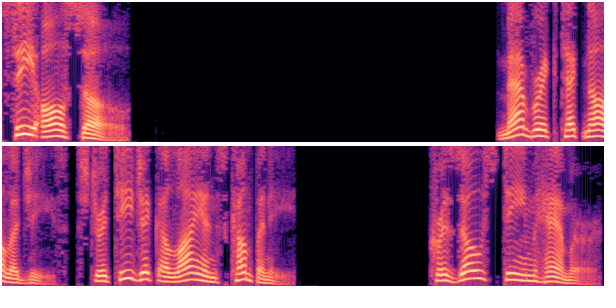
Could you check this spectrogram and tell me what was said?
See also Maverick Technologies, Strategic Alliance Company Creusot Steam Hammer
